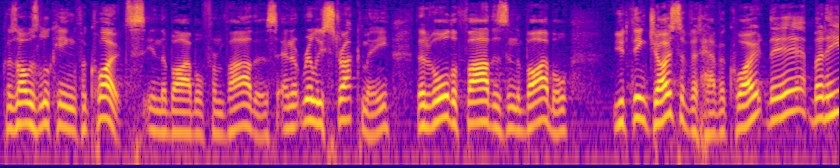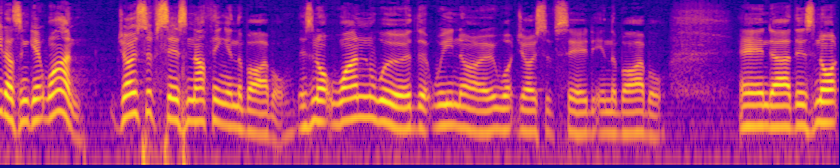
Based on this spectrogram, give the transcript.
because I was looking for quotes in the Bible from fathers. And it really struck me that of all the fathers in the Bible, You'd think Joseph would have a quote there, but he doesn't get one. Joseph says nothing in the Bible. There's not one word that we know what Joseph said in the Bible. And uh, there's not,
